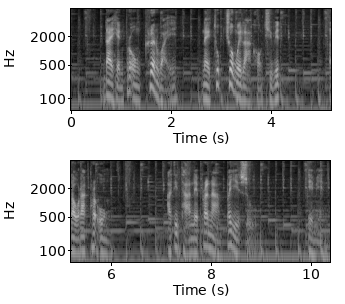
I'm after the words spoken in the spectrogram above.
ำได้เห็นพระองค์เคลื่อนไหวในทุกช่วงเวลาของชีวิต เรารักพระองค์ อธิษฐานในพระนามพระเยซู เอเมน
